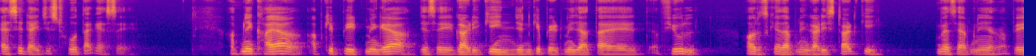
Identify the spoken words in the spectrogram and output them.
ऐसे डाइजेस्ट होता कैसे है? आपने खाया, आपके पेट में गया, जैसे गाड़ी के इंजन के पेट में जाता है फ्यूल और उसके बाद आपने गाड़ी स्टार्ट की। वैसे आपने यहाँ पे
